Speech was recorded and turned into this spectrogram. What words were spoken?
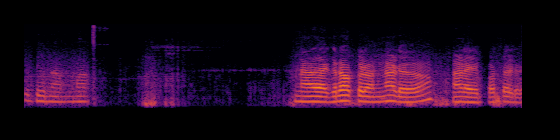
దీనమ్మ నా దగ్గర ఒకడు ఉన్నాడు ఆడ అయిపోతాడు.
